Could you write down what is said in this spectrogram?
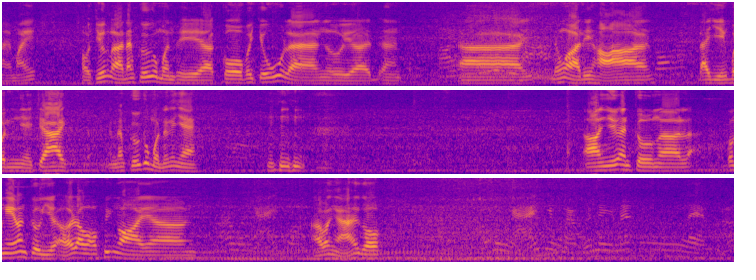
hai mấy hồi trước là đám cưới của mình thì à, cô với chú là người à, à, đúng rồi đi họ đại diện bên nhà trai. Đám cưới của mình đó cả nhà. À, như anh cường à, nghe anh cường giờ ở đâu ở phía ngoài à, à ở Ban Ngãi hả cô ở quan ngãi nhưng mà bữa nay nó làm ở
